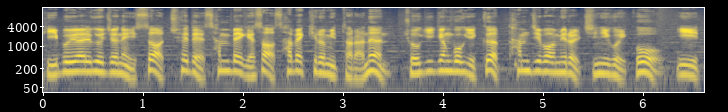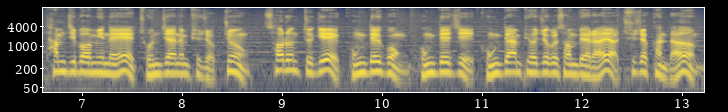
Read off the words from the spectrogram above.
BVR 규전에 있어 최대 300에서 400km라는 조기 경보기급 탐지 범위를 지니고 있고 이 탐지 범위 내에 존재하는 표적 중 32개의 공대공, 공대지, 공대한 표적을 선별하여 추적한 다음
